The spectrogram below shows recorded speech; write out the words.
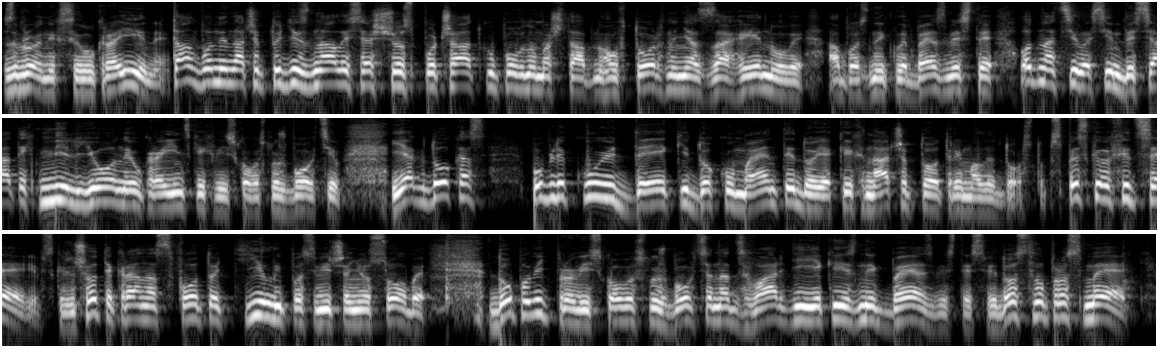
збройних сил України. Там вони, начебто, дізналися, що з початку повномасштабного вторгнення загинули або зникли безвісти 1,7 мільйони українських військовослужбовців. Як доказ публікують деякі документи, до яких, начебто, отримали доступ. Списки офіцерів, скріншот екрана з фото тіл і посвідчень особи, доповідь про військовослужбовця Нацгвардії, який зник безвісти, свідоцтво про смерть.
